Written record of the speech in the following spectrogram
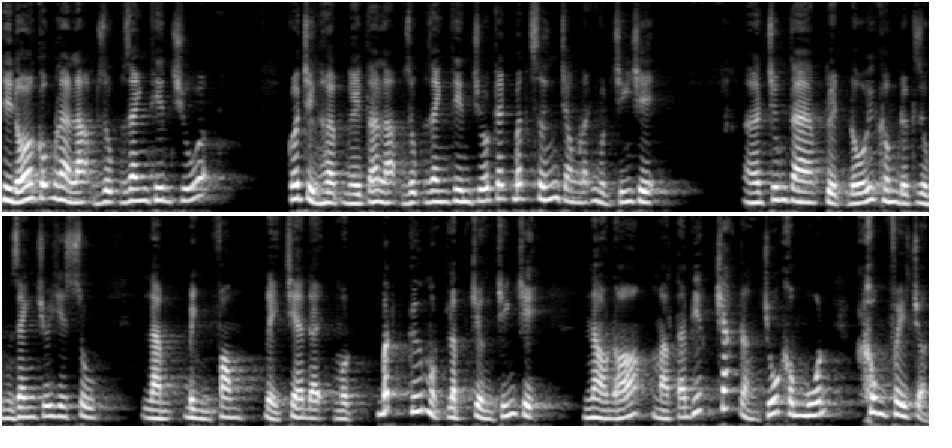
Thì đó cũng là lạm dụng danh Thiên Chúa. Có trường hợp người ta lạm dụng danh Thiên Chúa cách bất xứng trong lĩnh vực chính trị. À, chúng ta tuyệt đối không được dùng danh Chúa Giêsu làm bình phong để che đậy một bất cứ một lập trường chính trị nào đó mà ta biết chắc rằng Chúa không muốn, không phê chuẩn.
